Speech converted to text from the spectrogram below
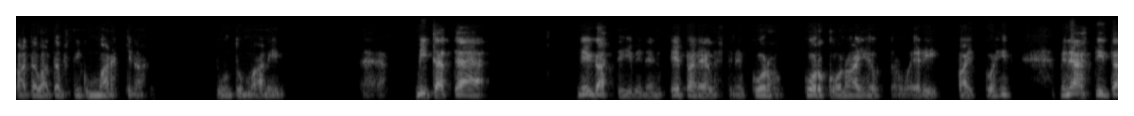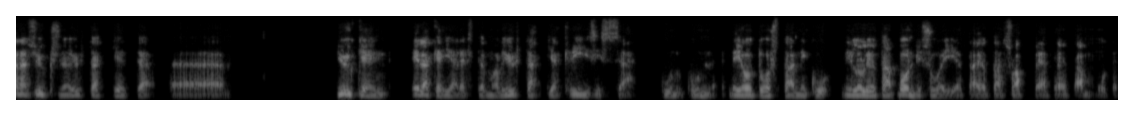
ajatellaan tämmöistä niin kuin markkinatuntumaa, niin äh, mitä tämä negatiivinen, epärealistinen kor- korko on aiheuttanut eri paikkoihin. Me nähtiin tänä syksynä yhtäkkiä, että ää, YKn eläkejärjestelmä oli yhtäkkiä kriisissä, kun, kun ne joutuivat ostamaan, niin kuin, niillä oli jotain bondisuojia tai jotain swappeja tai jotain muuta.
